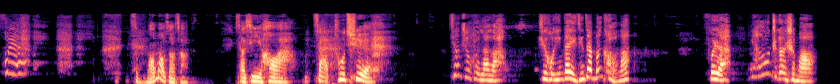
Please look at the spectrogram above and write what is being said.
夫人，怎么毛毛躁躁的？小心以后啊，嫁不出去。将军回来了，这会应该已经在门口了。夫人，这干什么？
